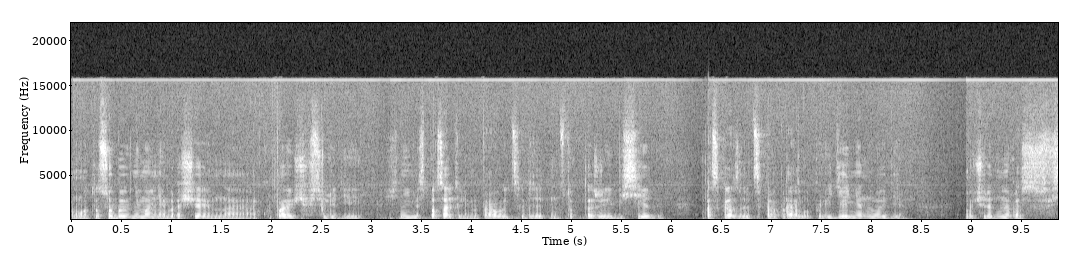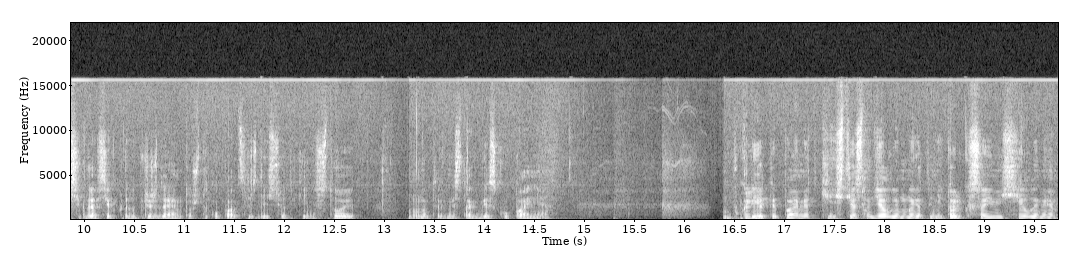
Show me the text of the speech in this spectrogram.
Вот. Особое внимание обращаем на купающихся людей. С ними, спасателями, проводятся обязательно инструктажи, беседы, рассказывается про правила поведения на воде. В очередной раз всегда всех предупреждаем, то, что купаться здесь все-таки не стоит. Ну, это в местах без купания. Буклеты, памятки. Естественно, делаем мы это не только своими силами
